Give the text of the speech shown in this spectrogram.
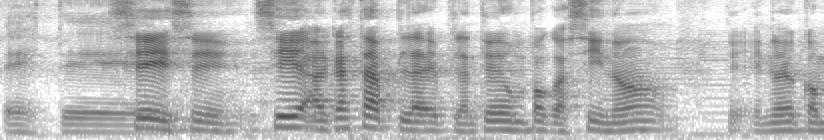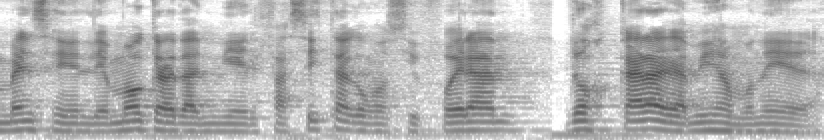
Este, Sí, sí, sí, acá está pla- planteado un poco así, ¿no? Eh, No le convence ni el demócrata ni el fascista como si fueran dos caras de la misma moneda.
